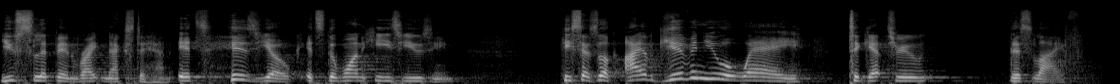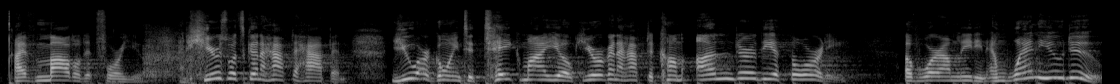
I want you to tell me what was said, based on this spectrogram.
you slip in right next to him. It's his yoke, it's the one he's using. He says, Look, I have given you a way to get through this life. I've modeled it for you. And here's what's going to have to happen you are going to take my yoke, you're going to have to come under the authority of where I'm leading. And when you do,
